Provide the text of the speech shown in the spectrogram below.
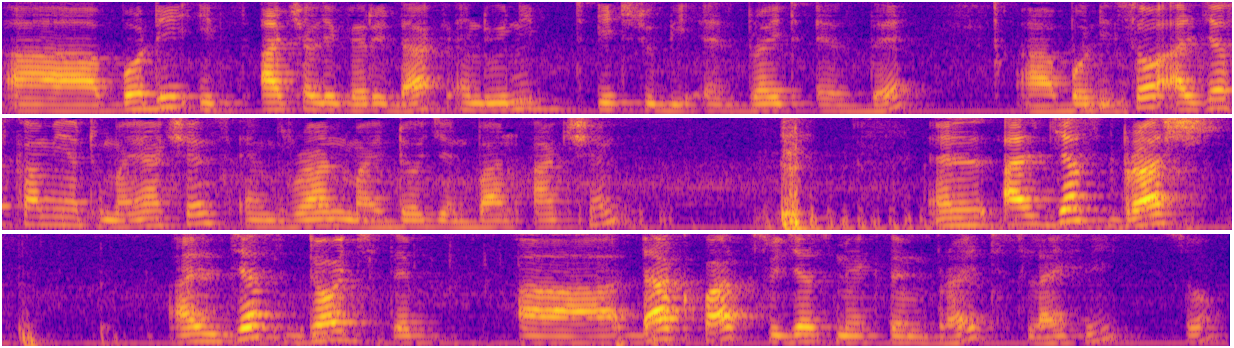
uh, body it's actually very dark and we need it to be as bright as the uh, body. So i'll just come here to my actions and run my dodge and burn action. And i'll just brush i'll just dodge the uh, dark parts to just make them bright slightly. So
